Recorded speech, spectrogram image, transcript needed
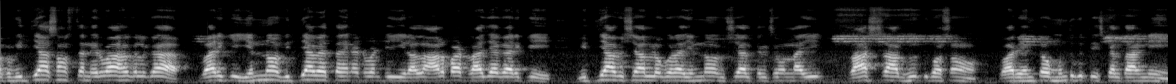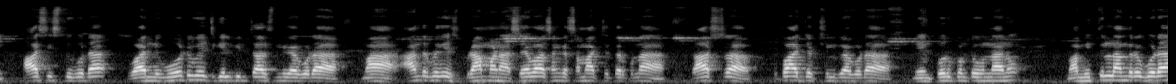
ఒక విద్యా సంస్థ నిర్వాహకులుగా వారికి ఎన్నో విద్యావేత్త అయినటువంటి ఈ ఆలపాటి రాజా గారికి విద్యా విషయాల్లో కూడా ఎన్నో విషయాలు తెలిసి ఉన్నాయి. రాష్ట్ర అభివృద్ధి కోసం వారు ఎంతో ముందుకు తీసుకెళ్తారని ఆశిస్తూ కూడా వారిని ఓటు వేసి గెలిపించాల్సిందిగా కూడా మా ఆంధ్రప్రదేశ్ బ్రాహ్మణ సేవా సంఘ సమాఖ్య తరఫున రాష్ట్ర ఉపాధ్యక్షులుగా కూడా నేను కోరుకుంటూ ఉన్నాను. మా మిత్రులందరూ కూడా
